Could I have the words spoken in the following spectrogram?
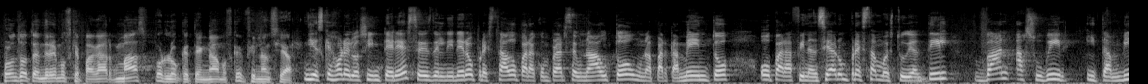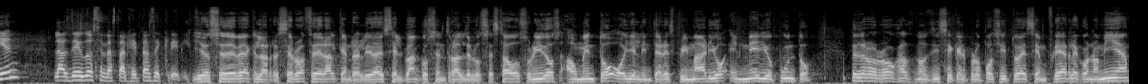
Pronto tendremos que pagar más por lo que tengamos que financiar. Y es que, Jorge, los intereses del dinero prestado para comprarse un auto, un apartamento o para financiar un préstamo estudiantil van a subir y también las deudas en las tarjetas de crédito. Y eso se debe a que la Reserva Federal, que en realidad es el Banco Central de los Estados Unidos, aumentó hoy el interés primario en medio punto. Pedro Rojas nos dice que el propósito es enfriar la economía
